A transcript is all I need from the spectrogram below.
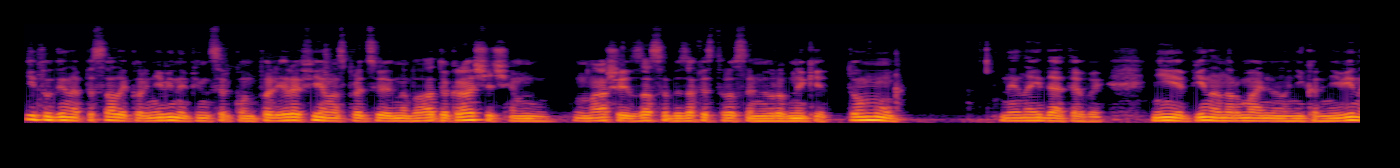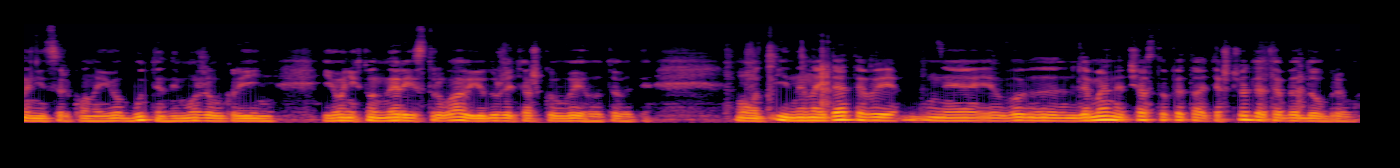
і туди написали корнівін, епін, циркон. Поліграфія у нас працює набагато краще, ніж наші засоби захисту рослин виробники. Тому не знайдете ви ні епіна нормального, ні корнівіна, ні циркона. Його бути не може в Україні. Його ніхто не реєстрував, його дуже тяжко виготовити. От, і не знайдете ви. е, Для мене часто питають, а що для тебе добриво?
